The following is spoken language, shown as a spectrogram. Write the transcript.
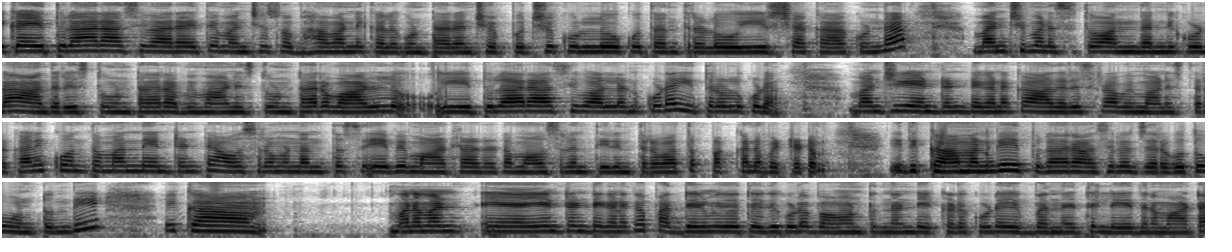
ఇక ఈ తులారాశి వారైతే మంచి స్వభావాన్ని కలిగి ఉంటారని చెప్పొచ్చు. కుళ్ళు కుతంత్రలు ఈర్ష్య కాకుండా మంచి మనసుతో అందరినీ కూడా ఆదరిస్తూ ఉంటారు అభిమానిస్తూ ఉంటారు. వాళ్ళు ఈ తులారాశి వాళ్ళని కూడా ఇతరులు కూడా మంచిగా ఏంటంటే కనుక ఆదరిస్తారు అభిమానిస్తారు. కానీ కొంతమంది ఏంటంటే అవసరం ఉన్నంత సేపే మాట్లాడటం అవసరం తీరిన తర్వాత పక్కన పెట్టడం ఇది కామన్గా ఈ తులారాశిలో జరుగుతూ ఉంటుంది. ఇక మనం ఏంటంటే కనుక పద్దెనిమిదో తేదీ కూడా బాగుంటుందండి. ఎక్కడ కూడా ఇబ్బంది అయితే లేదనమాట.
